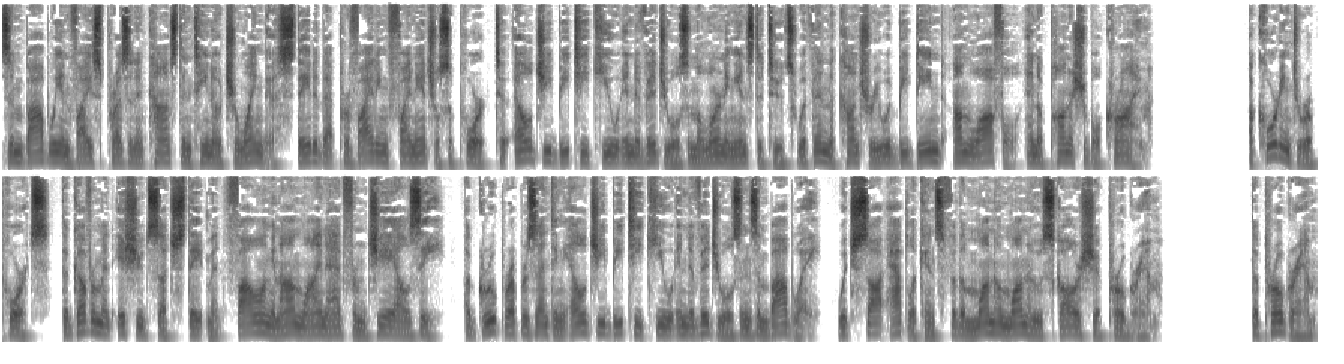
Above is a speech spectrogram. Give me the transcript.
Zimbabwean Vice President Constantino Chiwenga stated that providing financial support to LGBTQ individuals in the learning institutes within the country would be deemed unlawful and a punishable crime. According to reports, the government issued such statement following an online ad from GALZ, a group representing LGBTQ individuals in Zimbabwe, which sought applicants for the Munhu Munhu Scholarship Program. The program,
